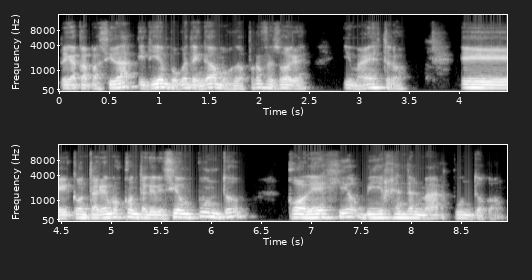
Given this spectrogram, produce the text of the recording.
la capacidad y tiempo que tengamos los profesores y maestros, eh, contaremos con televisión.colegiovirgendelmar.com.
